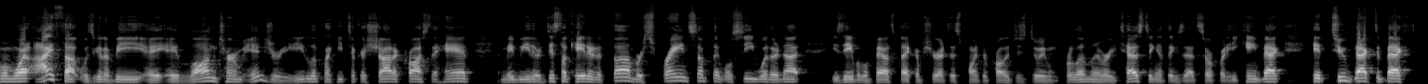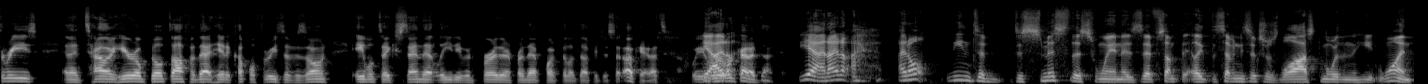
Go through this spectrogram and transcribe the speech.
from what I thought was going to be a, a long term injury. He looked like he took a shot across the hand and maybe either dislocated a thumb or sprained something. We'll see whether or not he's able to bounce back. I'm sure at this point they're probably just doing preliminary testing and things of that sort. But he came back, hit two back to back threes, and then Tyler Herro built off of that, hit a couple threes of his own, able to extend that lead even further. And from that point, Philadelphia just said, okay, that's we, yeah, we're, we're kind of done. Yeah, and I don't I don't mean to dismiss this win as if something like the 76ers lost more than the Heat won.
